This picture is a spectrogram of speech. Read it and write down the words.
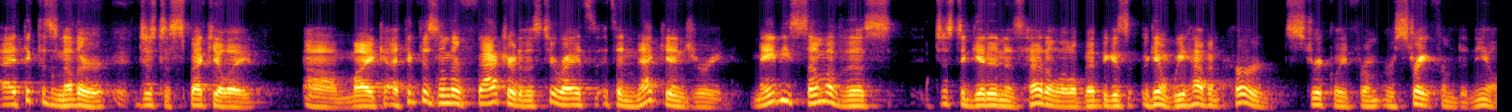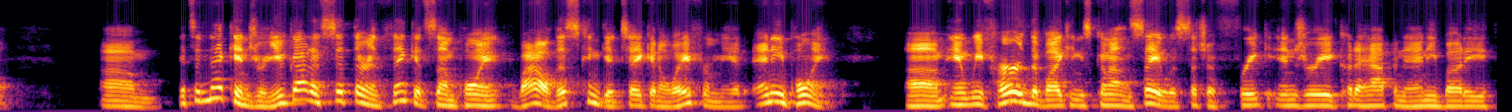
I think there's another, just to speculate, um, Mike, I think there's another factor to this too, right? It's, it's a neck injury. Maybe some of this just to get in his head a little bit, because again, we haven't heard strictly from or straight from Danielle. Um, it's a neck injury. You've got to sit there and think at some point, wow, this can get taken away from me at any point. Um, and we've heard the Vikings come out and say it was such a freak injury, could have happened to anybody.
